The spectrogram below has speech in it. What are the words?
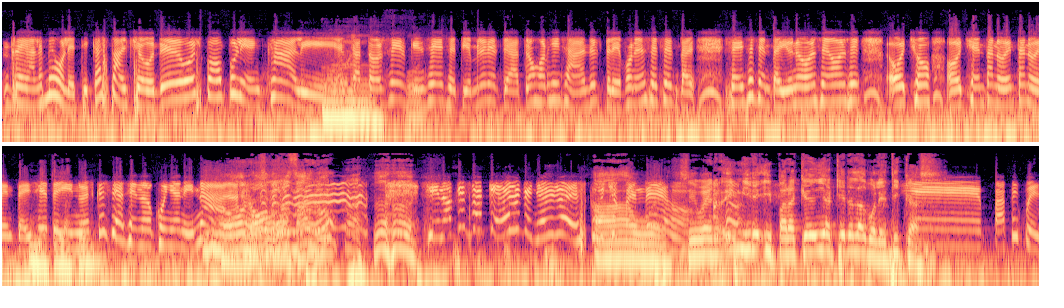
regáleme boleticas para el show de Voz Populi en Cali, el Ay, 14 y el 15 de septiembre en el Teatro Jorge Sáenz del teléfono es 60 661 11 11 8 80 90 97 y no es que esté haciendo cuña ni nada. No, no, menos mal, ¿no? Sino que es para que vean que yo ni lo escucho, Ah, pendejo. bueno. Sí, bueno. Y mire, ¿y para qué día quiere las boleticas? Eh, papi, pues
